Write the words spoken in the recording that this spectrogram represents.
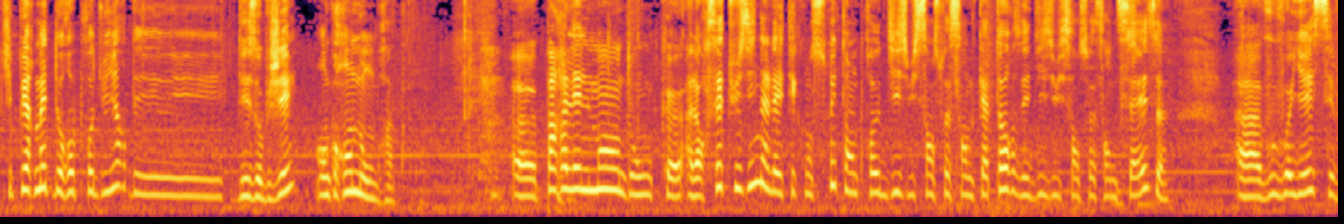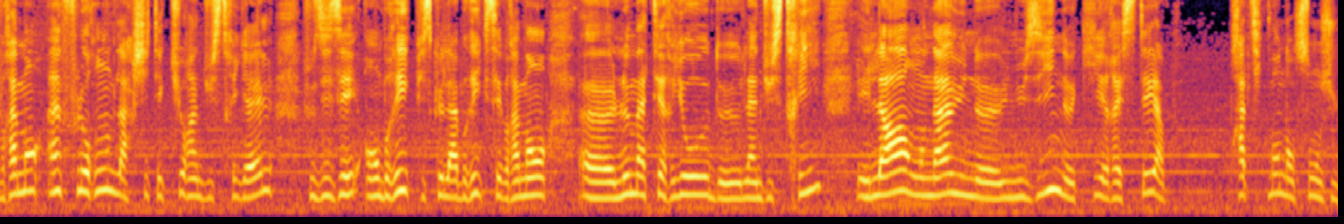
qui permettent de reproduire des, objets en grand nombre. Euh, parallèlement, donc, euh, alors cette usine, elle a été construite entre 1874 et 1876. Euh, vous voyez, c'est vraiment un fleuron de l'architecture industrielle. Je vous disais en brique, puisque la brique, c'est vraiment le matériau de l'industrie. Et là, on a une, une usine qui est restée à- pratiquement dans son jus.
